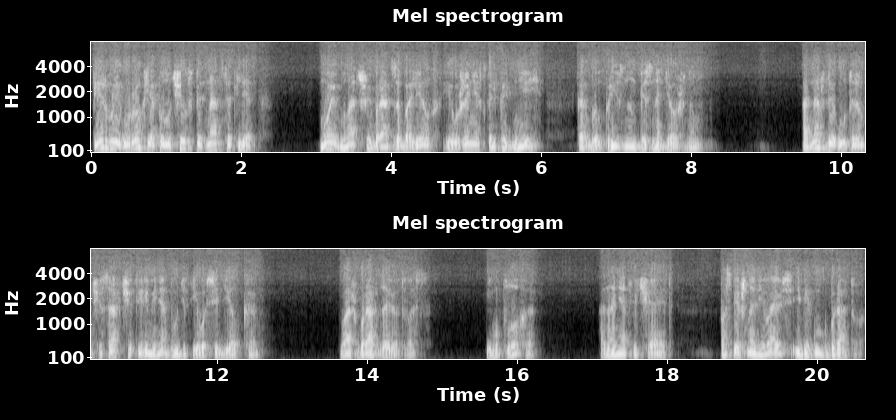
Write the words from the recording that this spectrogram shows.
Первый урок я получил в 15 лет. Мой младший брат заболел и уже несколько дней, как был признан безнадежным. Однажды утром, часа в четыре, меня будет его сиделка. «Ваш брат зовет вас». «Ему плохо?» Она не отвечает. Поспешно одеваюсь и бегу к брату.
